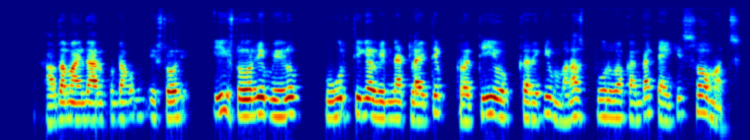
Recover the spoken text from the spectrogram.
అర్థమైందా అనుకుంటాము ఈ స్టోరీ? ఈ స్టోరీ మీరు పూర్తిగా విన్నట్లయితే ప్రతి ఒక్కరికి మనస్పూర్వకంగా థ్యాంక్ యూ సో మచ్.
